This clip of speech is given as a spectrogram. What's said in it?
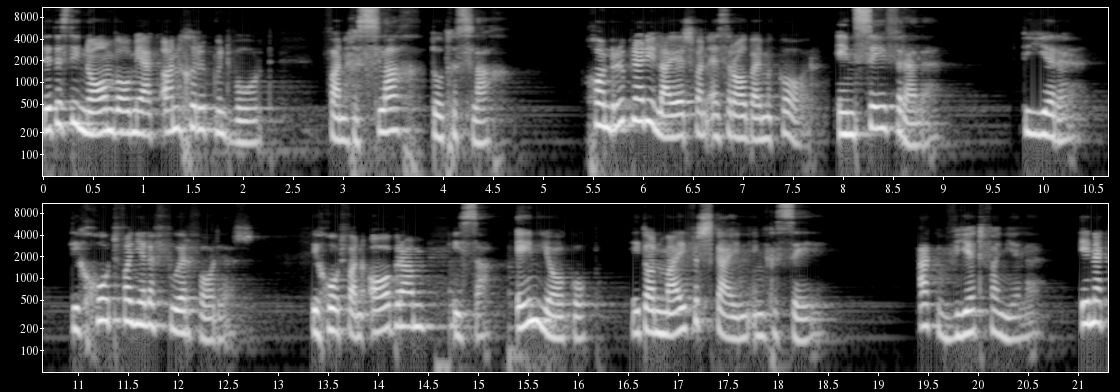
Dit is die naam waarmee ek aangeroep moet word van geslag tot geslag. Gaan roep nou die leiers van Israel bymekaar en sê vir hulle: Die Here, die God van julle voorvaders, die God van Abraham, Isak en Jakob, het aan my verskyn en gesê: Ek weet van julle en ek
